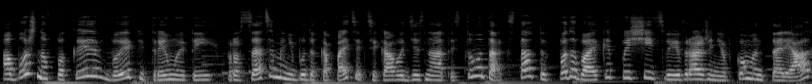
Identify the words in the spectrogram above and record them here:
Або ж навпаки, ви підтримуєте їх. Про все це мені буде капець, як цікаво дізнатись. Тому так, ставте вподобайки, пишіть свої враження в коментарях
